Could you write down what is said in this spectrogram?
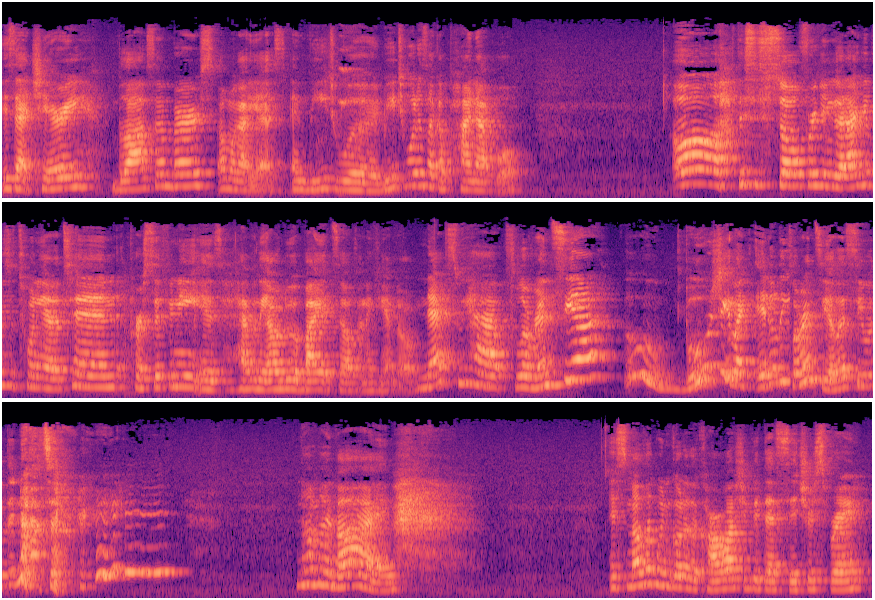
is that cherry blossom burst oh my god yes and beechwood beechwood is like a pineapple oh this is so freaking good. I give this a 20 out of 10 persephone is heavenly. I would do it by itself in a candle. Next we have florencia. Ooh, bougie like italy. Florencia let's see what the notes are. Not my vibe. It smells like when you go to the car wash you get that citrus spray.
